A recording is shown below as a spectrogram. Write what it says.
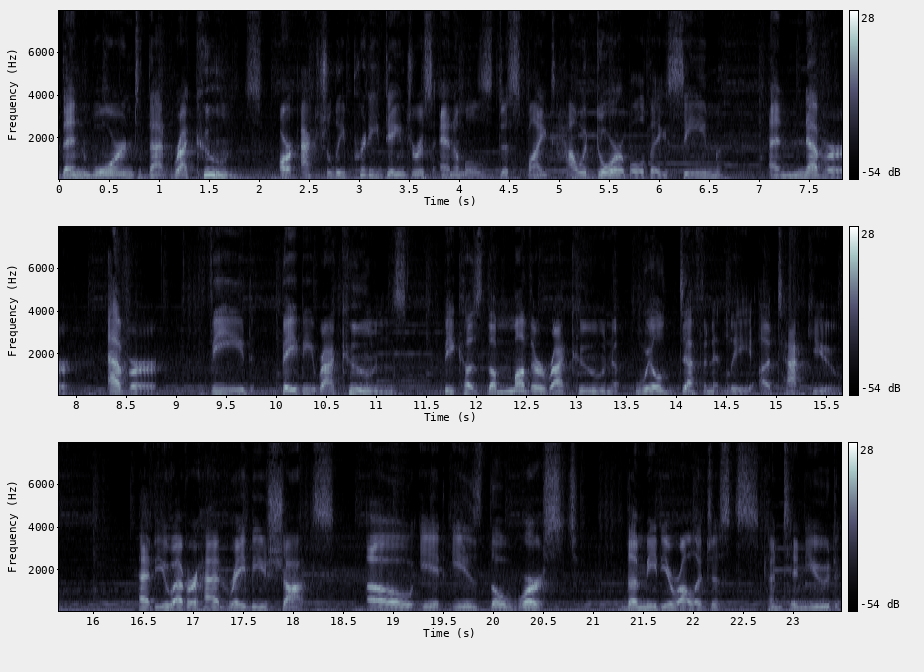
then warned that raccoons are actually pretty dangerous animals despite how adorable they seem, and never, ever feed baby raccoons because the mother raccoon will definitely attack you. Have you ever had rabies shots? Oh, it is the worst, the meteorologists continued,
